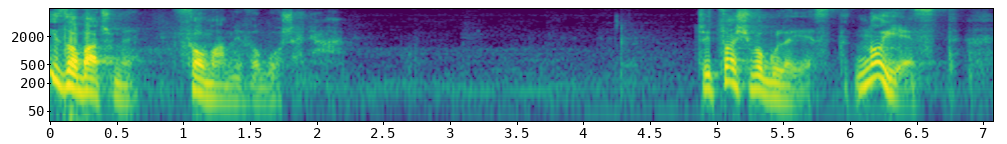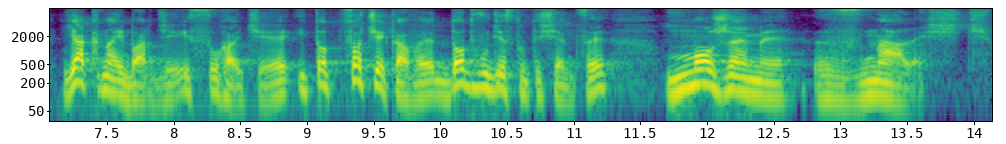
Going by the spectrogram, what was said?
i zobaczmy co mamy w ogłoszeniach. Czy coś w ogóle jest? No jest. Jak najbardziej, słuchajcie, i to co ciekawe, do 20 tysięcy możemy znaleźć.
